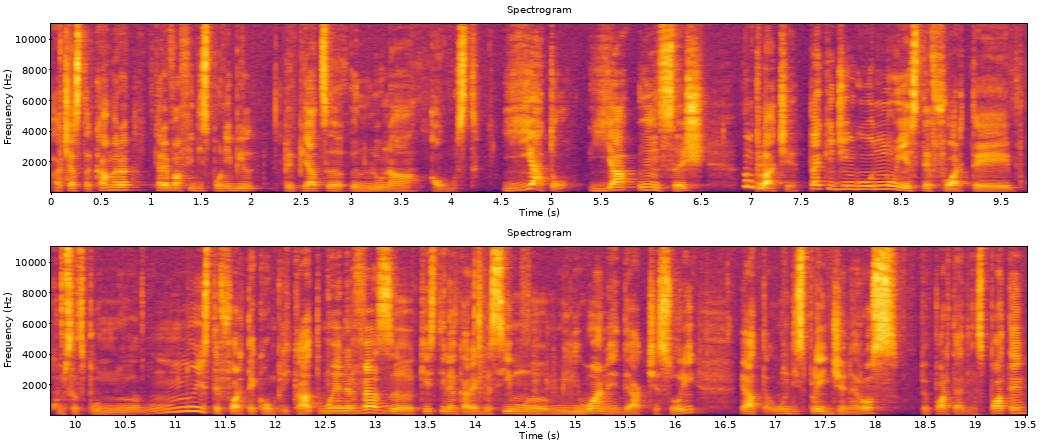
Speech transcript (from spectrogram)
această cameră care va fi disponibil pe piață în luna august. Iată, ea însăși îmi place. Packaging-ul nu este foarte, cum să spun, nu este foarte complicat. Mă enervează chestiile în care găsim milioane de accesorii Iată, un display generos pe partea din spate,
